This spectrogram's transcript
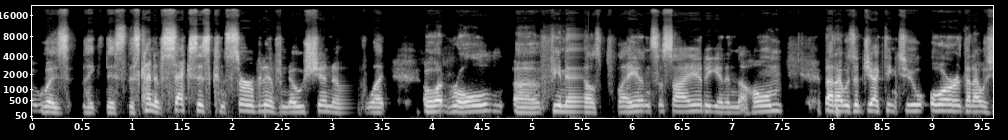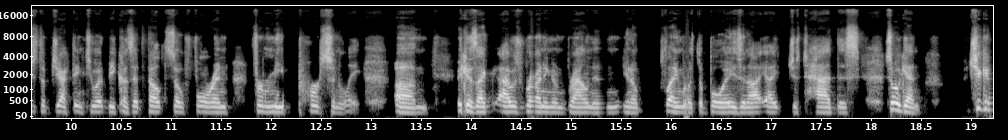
was like this this kind of sexist conservative notion of what what role uh, females play in society and in the home that I was objecting to, or that I was just objecting to it because it felt so foreign for me personally. Um, because I, I was running around and you know playing with the boys, and I, I just had this. So again, chicken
